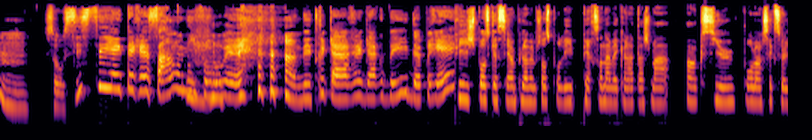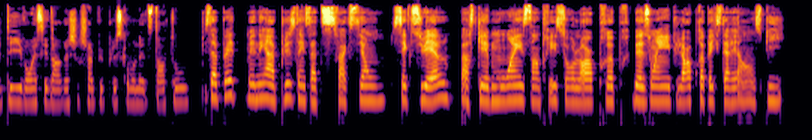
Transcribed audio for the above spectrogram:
Hmm. Ça aussi, c'est intéressant au niveau euh, des trucs à regarder de près. Puis je pense que c'est un peu la même chose pour les personnes avec un attachement anxieux pour leur sexualité. Ils vont essayer d'en rechercher un peu plus, comme on a dit tantôt. Puis ça peut être mené à plus d'insatisfaction sexuelle parce que moins centré sur leurs propres besoins puis leur propre expérience puis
